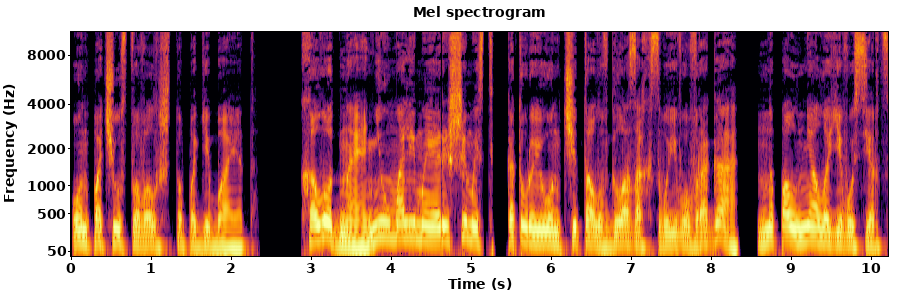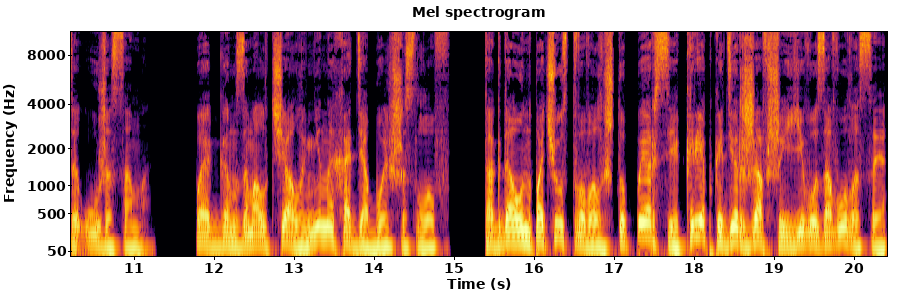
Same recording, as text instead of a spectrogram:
он почувствовал, что погибает. Холодная, неумолимая решимость, которую он читал в глазах своего врага, наполняла его сердце ужасом. Пеггам замолчал, не находя больше слов. Тогда он почувствовал, что Перси, крепко державший его за волосы,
